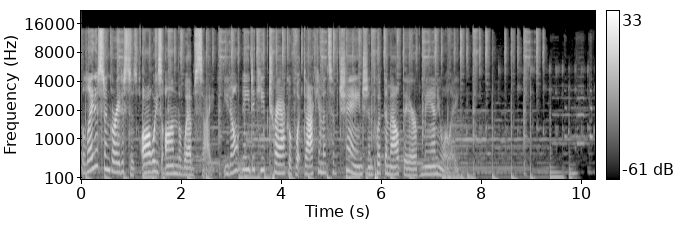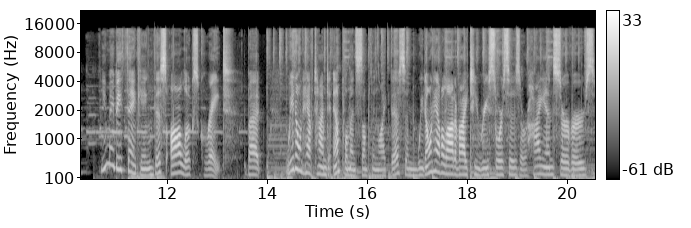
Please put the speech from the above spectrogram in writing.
The latest and greatest is always on the website. You don't need to keep track of what documents have changed and put them out there manually. You may be thinking this all looks great, but we don't have time to implement something like this, and we don't have a lot of IT resources or high end servers.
